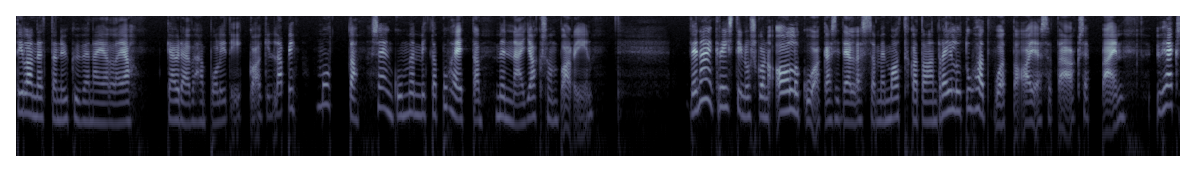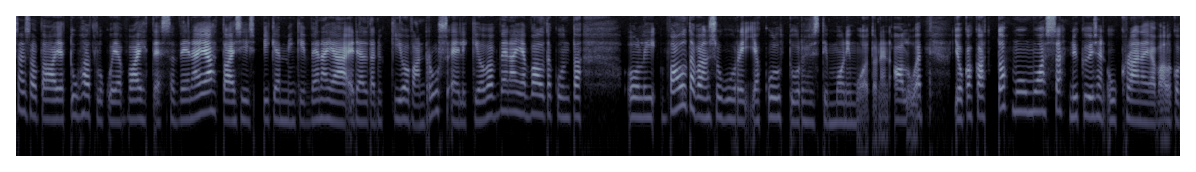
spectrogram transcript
tilannetta nyky-Venäjällä ja käydään vähän politiikkaakin läpi. Mutta sen kummemmitta puheitta mennään jakson pariin. Venäjän kristinuskon alkua käsitellessä me matkataan reilu tuhat vuotta ajassa taaksepäin. 900- ja 1000-lukujen vaihteessa Venäjä, tai siis pikemminkin Venäjää edeltänyt Kiovan Rus, eli Kiovan Venäjän valtakunta, oli valtavan suuri ja kulttuurisesti monimuotoinen alue, joka katto muun muassa nykyisen Ukraina ja valko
